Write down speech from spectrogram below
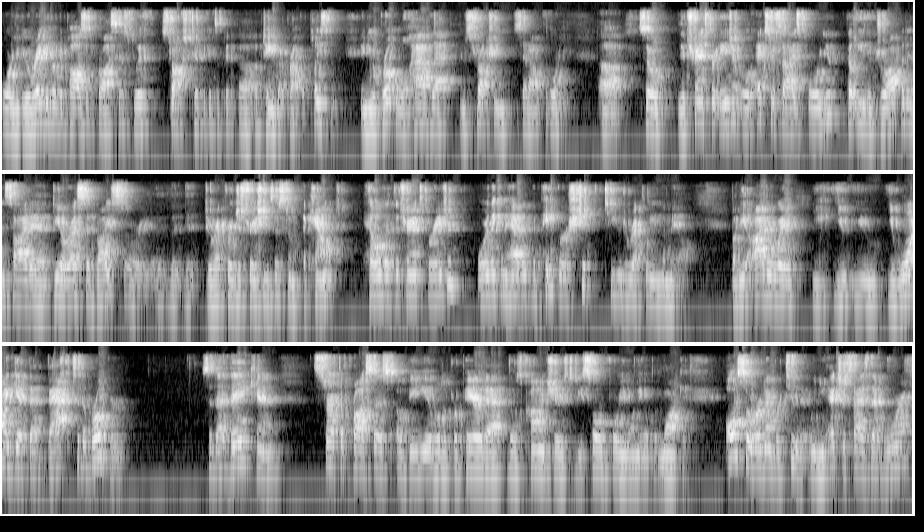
or your regular deposit process with stock certificates uh, obtained by private placement. And your broker will have that instruction set out for you. Uh, so the transfer agent will exercise for you. They'll either drop it inside a DRS advice or the, the direct registration system account held at the transfer agent, or they can have it, the paper shipped to you directly in the mail. But either way, you, you, you, you want to get that back to the broker so that they can start the process of being able to prepare that those common shares to be sold for you on the open market. Also remember too that when you exercise that warrant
